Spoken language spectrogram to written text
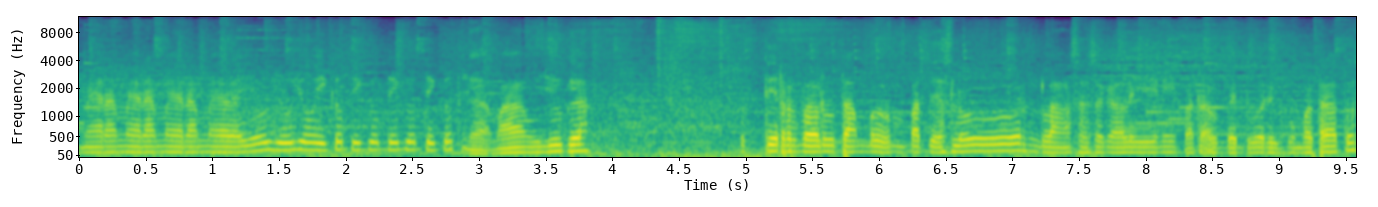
Merah merah merah merah yo yo yo ikut ikut ikut ikut. Nggak mau juga petir baru tambal 4 ya seluruh langsung sekali ini padahal bed 2400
